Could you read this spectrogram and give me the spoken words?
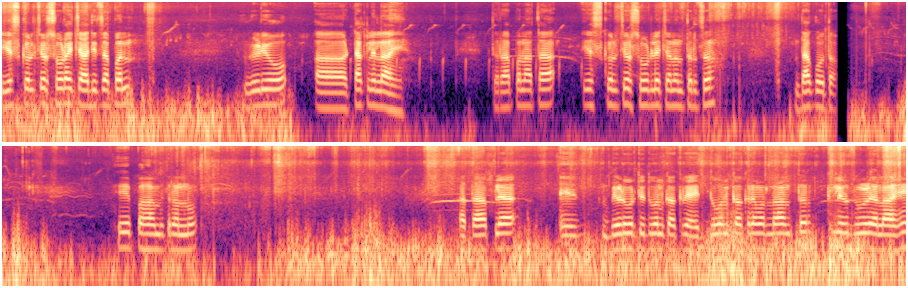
एस्कल्चर सोडायच्या आधीच आपण व्हिडिओ टाकलेला आहे. तर आपण आता एस कल्चर सोडल्याच्यानंतरचं दाखवता दाखवतो. हे पहा मित्रांनो. आता आपल्या हे बेडवरती दोन काकरे आहेत. दोन काकऱ्यामधलं अंतर क्लिअर जुळलेलं आहे.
